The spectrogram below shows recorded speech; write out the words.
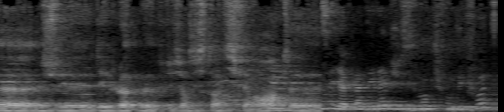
Euh, je développe plusieurs histoires différentes. Euh. Il y a plein d'élèves justement qui font des fautes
